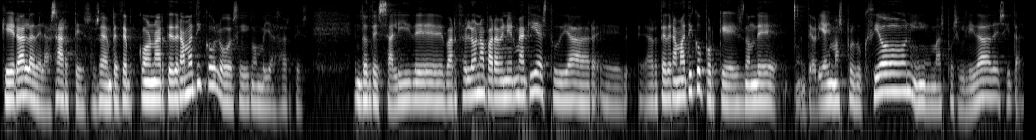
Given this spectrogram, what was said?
que era la de las artes. O sea, empecé con arte dramático, luego seguí con bellas artes. Entonces salí de Barcelona para venirme aquí a estudiar eh, arte dramático porque es donde en teoría hay más producción y más posibilidades y tal.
